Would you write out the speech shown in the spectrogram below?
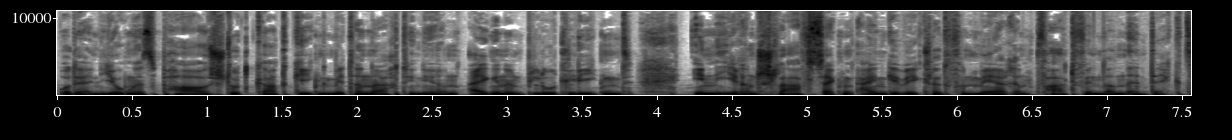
wurde ein junges Paar aus Stuttgart gegen Mitternacht in ihrem eigenen Blut liegend, in ihren Schlafsäcken eingewickelt von mehreren Pfadfindern entdeckt.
